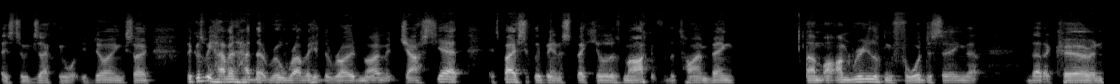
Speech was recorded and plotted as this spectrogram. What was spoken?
as to exactly what you're doing. So, because we haven't had that real rubber hit the road moment just yet, it's basically been a speculative market for the time being. Um, I'm really looking forward to seeing that that occur, and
